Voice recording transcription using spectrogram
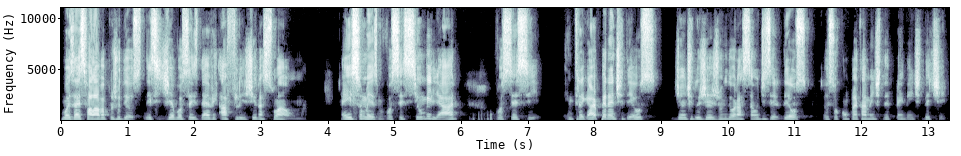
Moisés falava para os judeus: nesse dia vocês devem afligir a sua alma. É isso mesmo, você se humilhar, você se entregar perante Deus, diante do jejum e da oração, e dizer: Deus, eu sou completamente dependente de ti.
